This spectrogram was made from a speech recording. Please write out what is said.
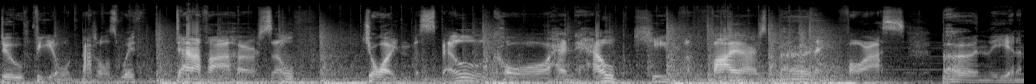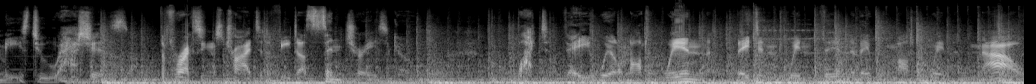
Do field battles with Danitha herself. Join the Spell Corps and help keep the fires burning for us. Burn the enemies to ashes. The Phyrexians tried to defeat us centuries ago. But they will not win. They didn't win then, and they will not win now.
